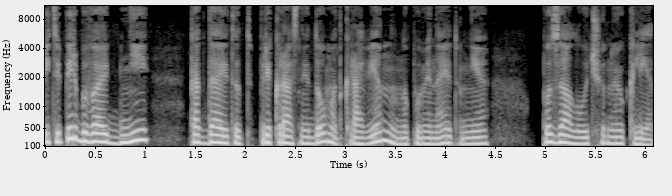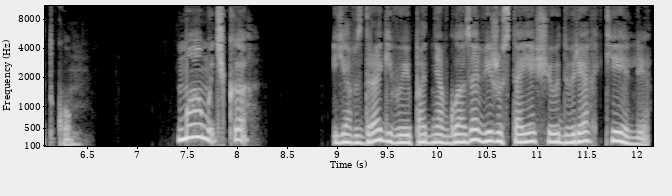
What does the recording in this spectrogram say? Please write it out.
и теперь бывают дни, когда этот прекрасный дом откровенно напоминает мне позолоченную клетку. «Мамочка!» Я вздрагиваю и, подняв глаза, вижу стоящую в дверях Келли.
